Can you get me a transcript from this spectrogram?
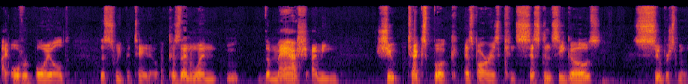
I overboiled the sweet potato because then when the mash I mean shoot textbook as far as consistency goes super smooth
